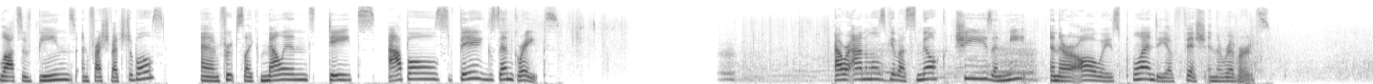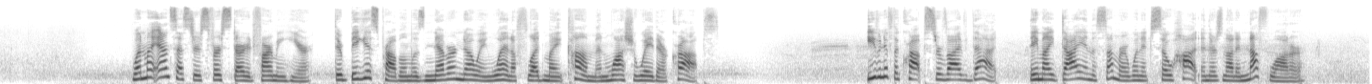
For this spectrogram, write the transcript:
lots of beans and fresh vegetables, and fruits like melons, dates, apples, figs, and grapes. Our animals give us milk, cheese, and meat, and there are always plenty of fish in the rivers. When my ancestors first started farming here, their biggest problem was never knowing when a flood might come and wash away their crops. Even if the crops survived that, they might die in the summer when it's so hot and there's not enough water.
